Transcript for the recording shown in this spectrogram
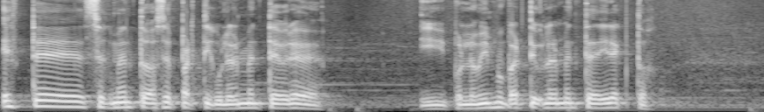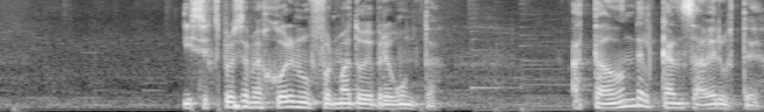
Este segmento va a ser particularmente breve y por lo mismo particularmente directo. Y se expresa mejor en un formato de pregunta. ¿Hasta dónde alcanza a ver usted?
